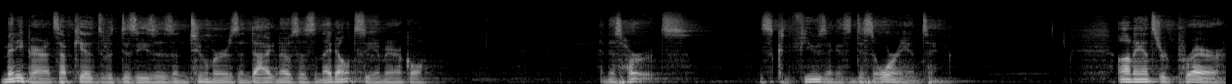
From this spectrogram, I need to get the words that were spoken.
Many parents have kids with diseases and tumors and diagnosis and they don't see a miracle. And this hurts. This is confusing. It's disorienting. Unanswered prayer,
